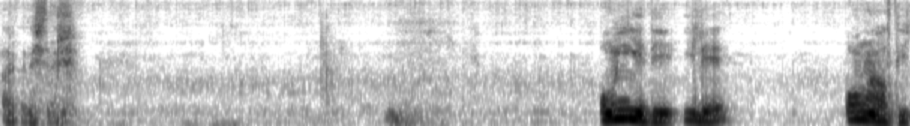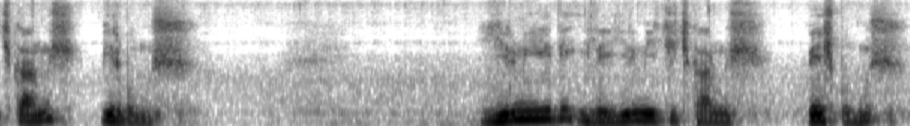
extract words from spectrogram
arkadaşlar. 17 ile 16'yı çıkarmış, 1 bulmuş. 27 ile 22 çıkarmış, 5 bulmuş.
